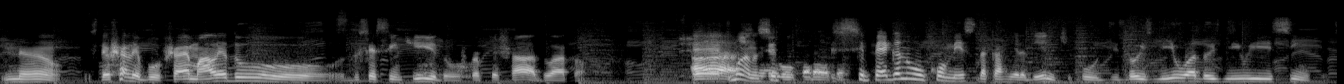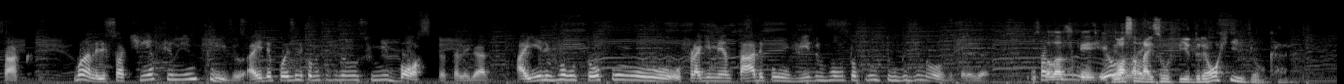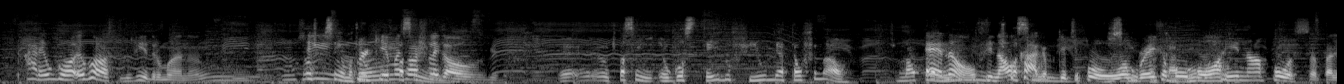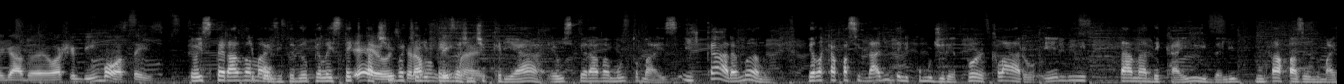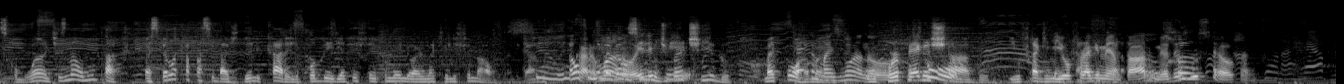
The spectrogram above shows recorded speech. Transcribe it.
Não, isso daí é o Shia LaBeouf. Shyamala é do do Sexto Sentido, o Corpo Fechado lá tal. Ah, mano, sei, você pega no começo da carreira dele, tipo, de 2000 a 2005, saca? Mano, ele só tinha filme incrível. Aí depois ele começou a fazer uns filmes bosta, tá ligado? Aí ele voltou com o, fragmentado e com o vidro, voltou com tudo de novo, tá ligado? Eu- Nossa, mas o vidro é horrível, cara. Cara, eu, go- eu gosto do vidro, mano. Não, não sei tipo assim, eu não tenho porquê, um, mas eu assim, acho legal o vidro. Eu, eu, tipo assim, eu gostei do filme até o final. Final É, mim, não, o final tipo assim, caga, porque, tipo, desculpa, o Unbreakable cagou morre na poça, tá ligado? Eu achei bem bosta isso. Eu esperava Tipo, mais, entendeu? Pela é, expectativa que esperava ele fez a gente criar, eu esperava muito mais. E, cara, mano, pela capacidade dele como diretor, claro, ele tá na decaída, ele não tá fazendo mais como antes, não, não tá. Mas pela capacidade dele, cara, ele poderia ter feito melhor naquele final, tá ligado? Sim, é um cara, filme mano, legalzinho, ele divertido. Mas, porra, É, mano, mas, mano, o corpo pega o- fechado e o fragmentado. E o fragmentado, cara, meu Deus do céu, cara.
